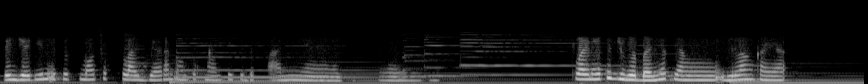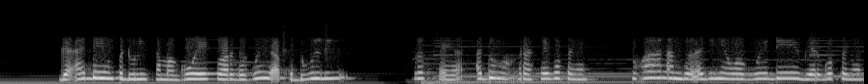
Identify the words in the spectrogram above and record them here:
dan jadiin itu semua tuh pelajaran untuk nanti ke depannya gitu. Selain itu juga banyak yang bilang kayak gak ada yang peduli sama gue keluarga gue gak peduli. Terus kayak aduh rasanya gue pengen Tuhan ambil aja nyawa gue deh biar gue pengen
